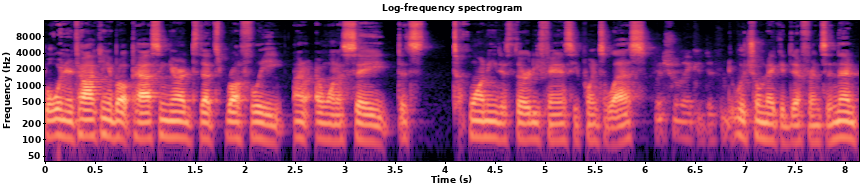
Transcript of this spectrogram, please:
But when you're talking about passing yards, that's roughly, I, I want to say, that's 20 to 30 fantasy points less Which will make a difference. which will make a difference. And then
